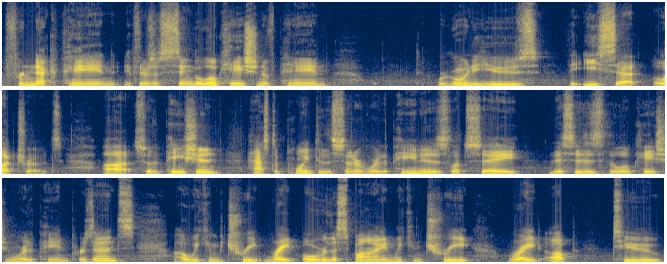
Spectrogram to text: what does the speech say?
For neck pain, if there's a single location of pain, we're going to use the E set electrodes. Uh, so the patient has to point to the center of where the pain is. Let's say this is the location where the pain presents. Uh, we can treat right over the spine. We can treat right up to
